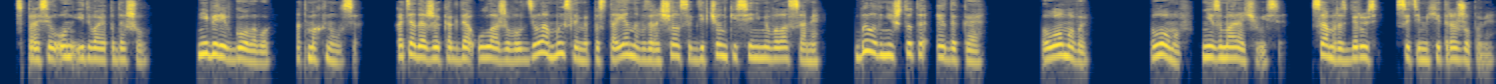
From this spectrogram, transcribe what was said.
— спросил он, едва я подошел. «Не бери в голову», — отмахнулся. Хотя даже когда улаживал дела, мыслями постоянно возвращался к девчонке с синими волосами. Было в ней что-то эдакое. «Ломовы», Ломов, не заморачивайся. Сам разберусь с этими хитрожопами.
